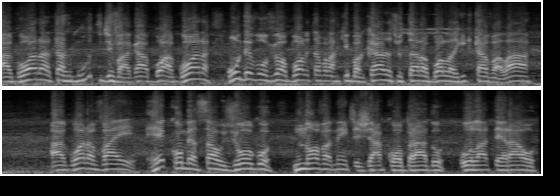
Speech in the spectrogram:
Agora tá muito devagar. Agora um devolveu a bola que estava na arquibancada, chutaram a bola aqui que estava lá. Agora vai recomeçar o jogo novamente já cobrado o lateral.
